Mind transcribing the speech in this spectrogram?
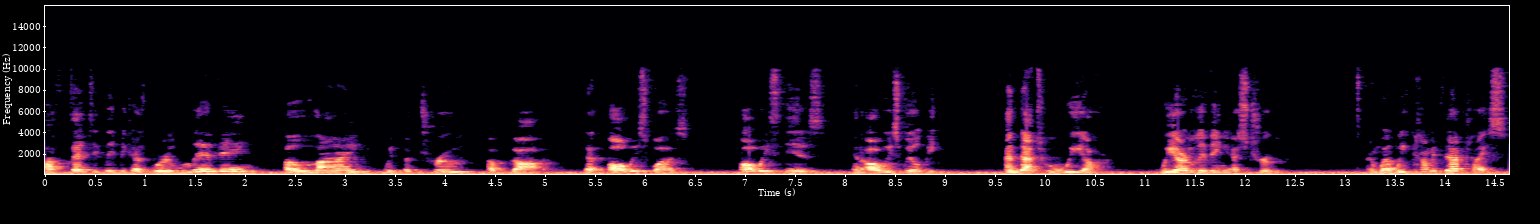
Authentically, because we're living aligned with the truth of God that always was, always is, and always will be. And that's who we are. We are living as truth. And when we come into that place,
